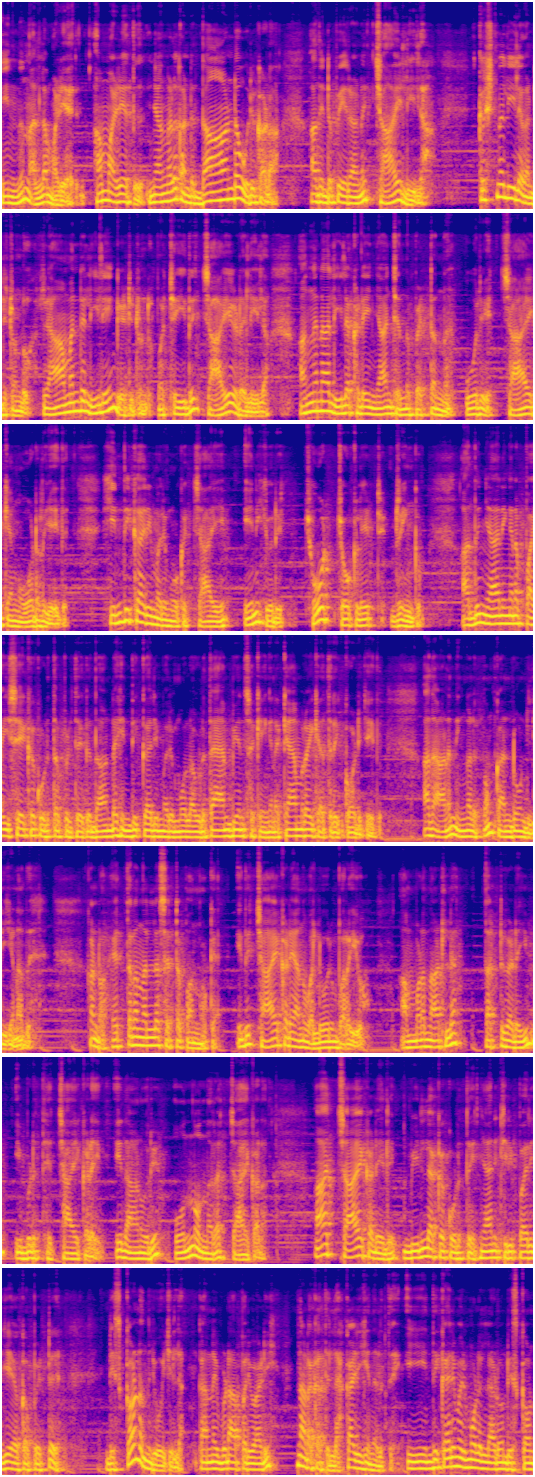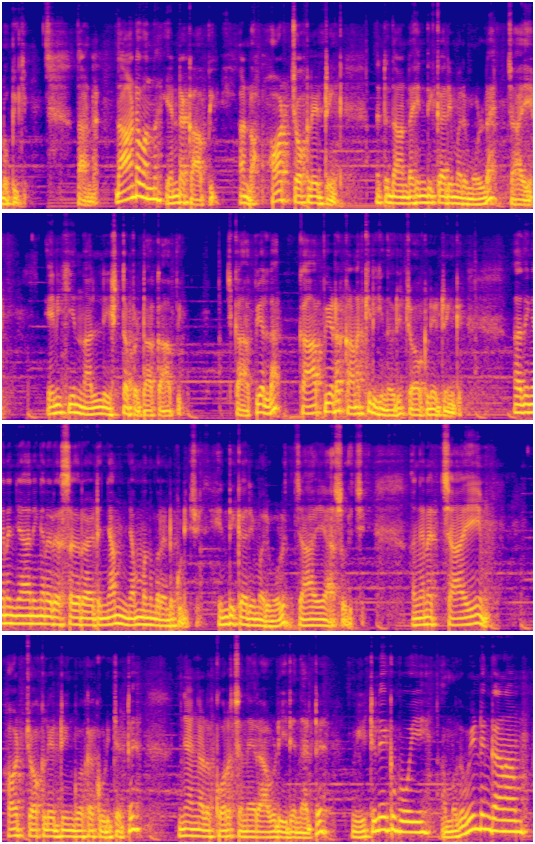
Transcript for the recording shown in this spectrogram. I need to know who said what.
Speaker 1: ഇന്ന് നല്ല മഴയായിരുന്നു. ആ മഴയത്ത് ഞങ്ങൾ കണ്ട് ദാണ്ട ഒരു കട. അതിന്റെ പേരാണ് ചായ ലീല കൃഷ്ണലീല കണ്ടിട്ടുണ്ടോ? രാമന്റെ ലീലയും കേട്ടിട്ടുണ്ട്. പക്ഷേ ഇത് ചായയുടെ ലീല. അങ്ങനെ ആ ലീലക്കടയിൽ ഞാൻ ചെന്ന് പെട്ടെന്ന് ഒരു ചായയ്ക്ക് അങ്ങ് ഓർഡർ ചെയ്ത്. ഹിന്ദിക്കാരി മരുമൊക്കെ ചായയും എനിക്കൊരു ചോട്ട് ചോക്ലേറ്റ് ഡ്രിങ്കും. അത് ഞാനിങ്ങനെ പൈസയൊക്കെ കൊടുത്തപ്പോഴത്തേക്ക് ദാണ്ട ഹിന്ദിക്കാരി വരുമ്പോൾ അവിടുത്തെ ആംബിയൻസ് ഒക്കെ ഇങ്ങനെ ക്യാമറയ്ക്കകത്ത് റെക്കോർഡ് ചെയ്തു. അതാണ് നിങ്ങളിപ്പം കണ്ടുകൊണ്ടിരിക്കണത്. കണ്ടോ? എത്ര നല്ല സെറ്റപ്പാന്ന് നോക്കെ. ഇത് ചായക്കടയാന്ന് വല്ലവരും പറയുമോ നമ്മുടെ നാട്ടിലെ തട്ടുകടയും ഇവിടുത്തെ ചായക്കടയും. ഇതാണ് ഒരു ഒന്നൊന്നര ചായക്കട. ആ ചായക്കടയിൽ ബില്ലൊക്കെ കൊടുത്ത് ഞാൻ ഇച്ചിരി പരിചയമൊക്കെ പെട്ട് ഡിസ്കൗണ്ട് ഒന്നും ചോദിച്ചില്ല. കാരണം ഇവിടെ ആ പരിപാടി നടക്കത്തില്ല. കഴിക്കുന്നിടത്ത് ഈ ഹിന്ദിക്കാരും വരുമ്പോൾ എല്ലായിടവും ഡിസ്കൗണ്ട് ഒപ്പിക്കും. ദാണ്ട. ദാണ്ട വന്ന് എന്റെ കാപ്പി. കണ്ടോ? ഹോട്ട് ചോക്ലേറ്റ് ഡ്രിങ്ക് എന്നിട്ട് ദാണ്ട ഹിന്ദിക്കാരും മരുമോളുടെ ചായയും. എനിക്ക് നല്ല ഇഷ്ടപ്പെട്ട ആ കാപ്പി. കാപ്പിയല്ല കാപ്പിയുടെ കണക്കിരിക്കുന്ന ഒരു ചോക്ലേറ്റ് ഡ്രിങ്ക് അതിങ്ങനെ ഞാനിങ്ങനെ രസകരമായിട്ട് ഞം ഞം എന്ന് പറയേണ്ടത് കുടിച്ച്. ഹിന്ദിക്കാരിയും മരുമോൾ ചായ ആസ്വദിച്ച്. അങ്ങനെ ചായയും ഹോട്ട് ചോക്ലേറ്റ് ഡ്രിങ്കും ഒക്കെ കുടിച്ചിട്ട് ഞങ്ങൾ കുറച്ചു നേരം അവിടെ ഇരുന്നിട്ട് വീട്ടിലേക്ക് പോയി. നമുക്ക് വീണ്ടും കാണാം.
